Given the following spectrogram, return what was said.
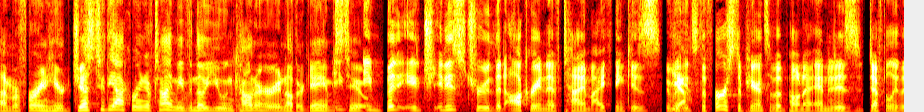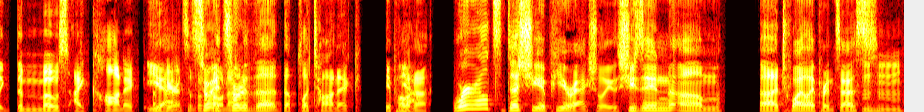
I'm referring here just to the Ocarina of Time, even though you encounter her in other games too. it- but it, it is true that Ocarina of Time, I think, is Yeah. it's the first appearance of Epona, and it is definitely like the most iconic yeah, appearance of so Epona. it's sort of the the platonic Epona. Where else does she appear? Actually, she's in um uh Twilight Princess, Mhm.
